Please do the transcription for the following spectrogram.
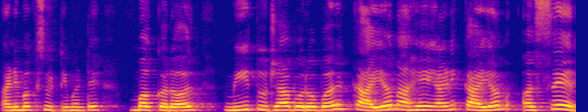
आणि मग स्वीटी म्हणते मकरन मी तुझ्याबरोबर कायम आहे आणि कायम असेन.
